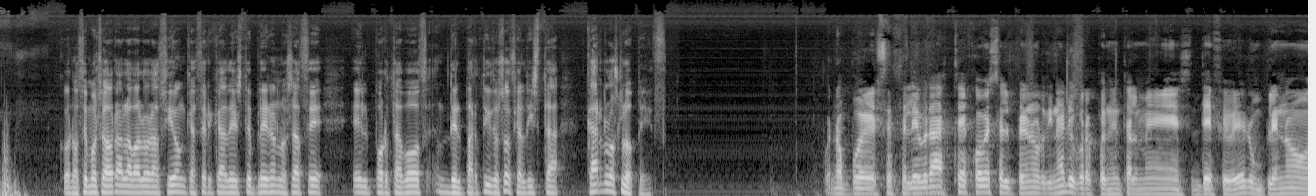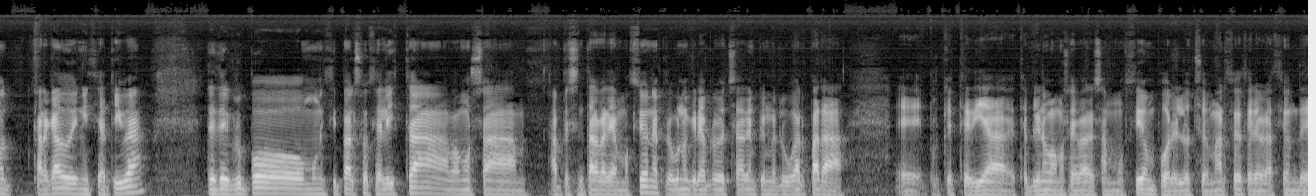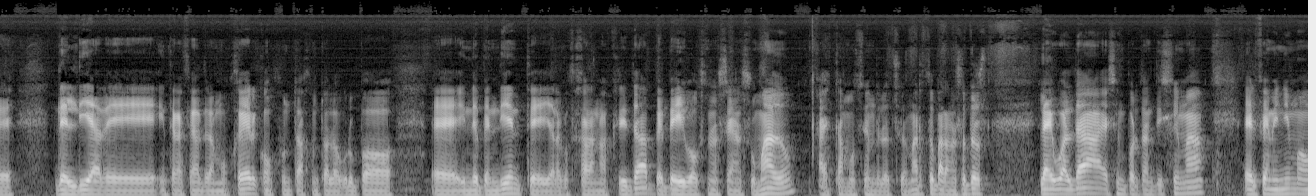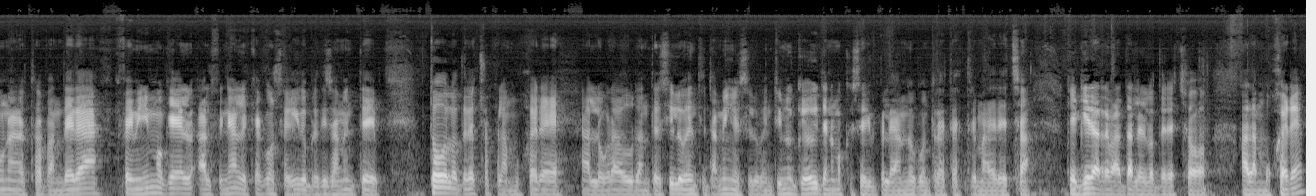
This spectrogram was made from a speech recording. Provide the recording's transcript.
Conocemos ahora la valoración que acerca de este pleno nos hace el portavoz del Partido Socialista, Carlos López. Bueno, pues se celebra este jueves el pleno ordinario correspondiente al mes de febrero, un pleno cargado de iniciativas. Desde el Grupo Municipal Socialista vamos a, presentar varias mociones, pero bueno, quería aprovechar en primer lugar para, eh, porque este día, este pleno vamos a llevar esa moción por el 8 de marzo de celebración de, del Día de Internacional de la Mujer, conjunta junto a los grupos eh, independientes y a la concejala no escrita. PP y Vox no se han sumado a esta moción del 8 de marzo. Para nosotros la igualdad es importantísima, el feminismo es una de nuestras banderas, feminismo que es al final el que ha conseguido precisamente todos los derechos que las mujeres han logrado durante el siglo XX y también el siglo XXI, que hoy tenemos que seguir peleando contra esta extrema derecha que quiere arrebatarle los derechos a las mujeres.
